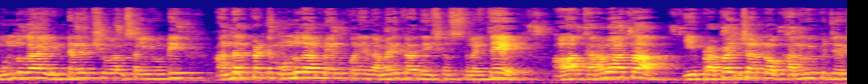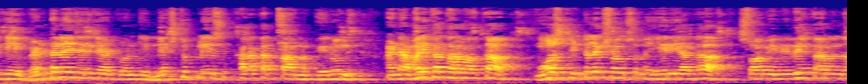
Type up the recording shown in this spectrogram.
ముందుగా ఇంటలెక్చువల్స్ అయ్యి ఉండి అందరికంటే ముందుగా మేల్కొనేది అమెరికా దేశస్తులైతే ఆ తర్వాత ఈ ప్రపంచంలో కనువిప్పు జరిగే వెంటనే జరిగేటువంటి నెక్స్ట్ ప్లేస్ కలకత్తా అన్న పేరు ఉంది. అండ్ అమెరికా తర్వాత మోస్ట్ ఇంటలెక్చువల్స్ ఉన్న ఏరియాగా స్వామి వివేకానంద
